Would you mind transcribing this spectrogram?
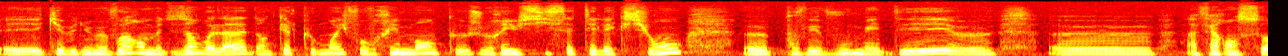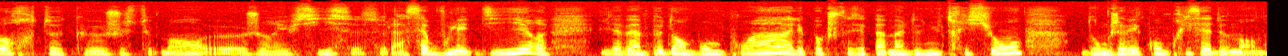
et qui est venu me voir en me disant voilà dans quelques mois il faut vraiment que je réussisse cette élection. Pouvez-vous m'aider à faire en sorte que justement je réussisse cela? Ça voulait dire il avait un peu d'embonpoint. À l'époque je faisais pas mal de nutrition donc j'avais compris sa demande.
